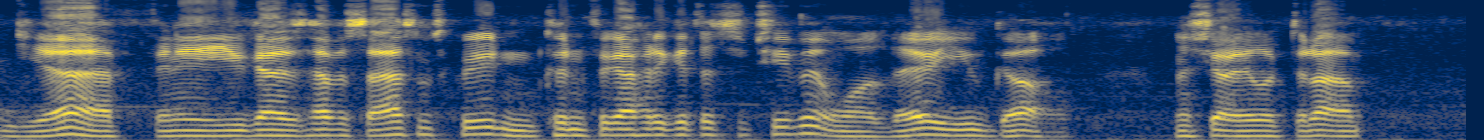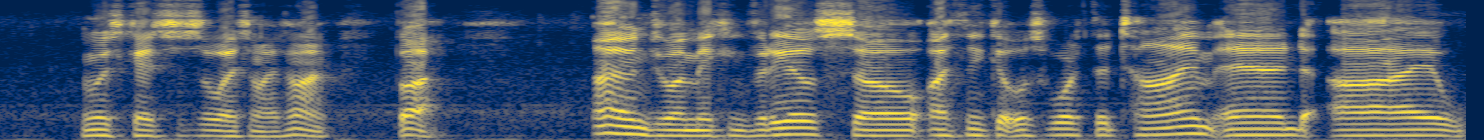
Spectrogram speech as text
yeah, if any of you guys have Assassin's Creed and couldn't figure out how to get this achievement, well, there you go. Unless you already looked it up. In which case, it's a waste of my time. But, I enjoy making videos, so I think it was worth the time, and I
